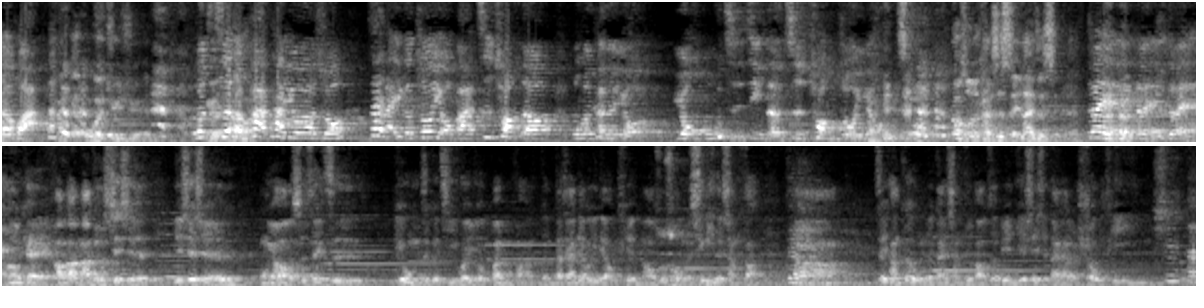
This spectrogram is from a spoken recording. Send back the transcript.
的话。他应该不会拒绝。我只是很怕他又要说再来一个桌游吧，自创的哦，我们可能有永无止境的自创桌游。没错，到时候就看是谁赖着谁了。对对对，OK，好了，那就谢谢，也谢谢洪耀老师这次给我们这个机会，有办法跟大家聊一聊天，然后说说我们心里的想法。对那这堂课我们的感想就到这边，也谢谢大家的收听，是的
